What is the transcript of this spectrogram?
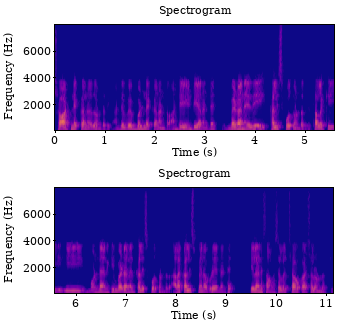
షార్ట్ నెక్ అనేది ఉంటుంది. అంటే వెబ్బుడ్ నెక్ అని అంటాం. అంటే ఏంటి అని అంటే మెడ అనేది కలిసిపోతుంటుంది. తలకి ఈ మొండానికి మెడ అనేది కలిసిపోతుంటుంది. అలా కలిసిపోయినప్పుడు ఏంటంటే ఇలాంటి సమస్యలు వచ్చే అవకాశాలు ఉండొచ్చు.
